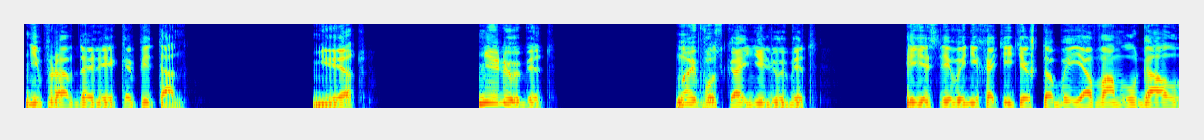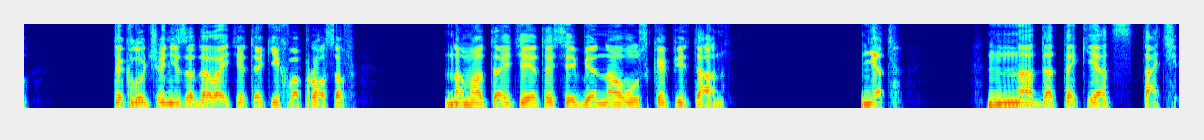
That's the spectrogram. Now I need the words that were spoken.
Не правда ли, капитан?» «Нет, не любит», ну и пускай не любит. И если вы не хотите, чтобы я вам лгал, так лучше не задавайте таких вопросов. Намотайте это себе на ус, капитан. Нет, надо таки отстать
